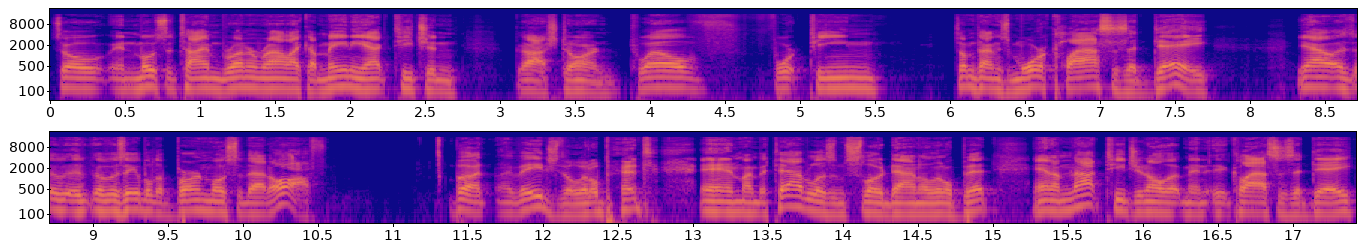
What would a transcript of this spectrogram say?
so and most of the time running around like a maniac teaching, gosh darn, 12, 14, sometimes more classes a day yeah, I was, I was able to burn most of that off but I've aged a little bit and my metabolism slowed down a little bit. And I'm not teaching all that many classes a day.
